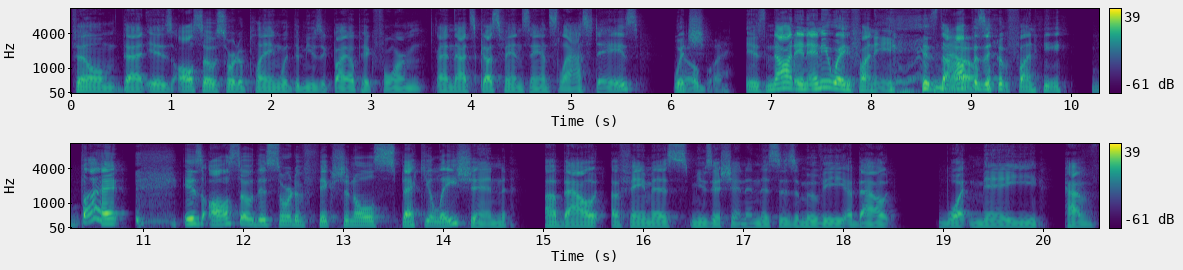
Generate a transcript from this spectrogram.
film that is also sort of playing with the music biopic form, and that's Gus Van Sant's Last Days, which oh is not in any way funny. it's the No. opposite of funny, but is also this sort of fictional speculation about a famous musician. And this is a movie about what may have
